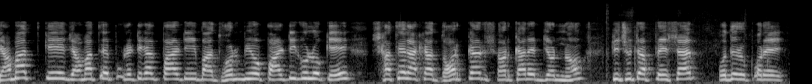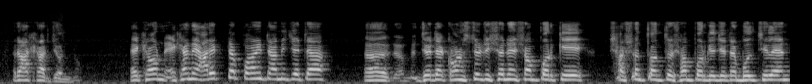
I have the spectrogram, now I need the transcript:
জামাতকে, জামাতের পলিটিক্যাল পার্টি বা ধর্মীয় পার্টিগুলোকে সাথে রাখা দরকার সরকারের জন্য কিছুটা প্রেশার ওদের উপরে রাখার জন্য। এখন এখানে আরেকটা পয়েন্ট আমি যেটা যেটা কনস্টিটিউশনের সম্পর্কে, শাসনতন্ত্র সম্পর্কে যেটা বলছিলেন।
